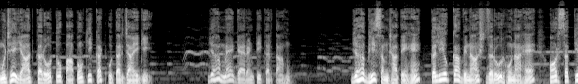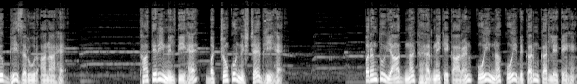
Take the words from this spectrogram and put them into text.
मुझे याद करो तो पापों की कट उतर जाएगी। यह मैं गारंटी करता हूँ। यह भी समझाते हैं, कलयुग का विनाश ज़रूर होना है और सत्युग भी ज़रूर आना है। खातिरी मिलती है, बच्चों को निश्चय भी है। परंतु याद न ठहरने के कारण कोई न कोई विकर्म कर लेते हैं।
